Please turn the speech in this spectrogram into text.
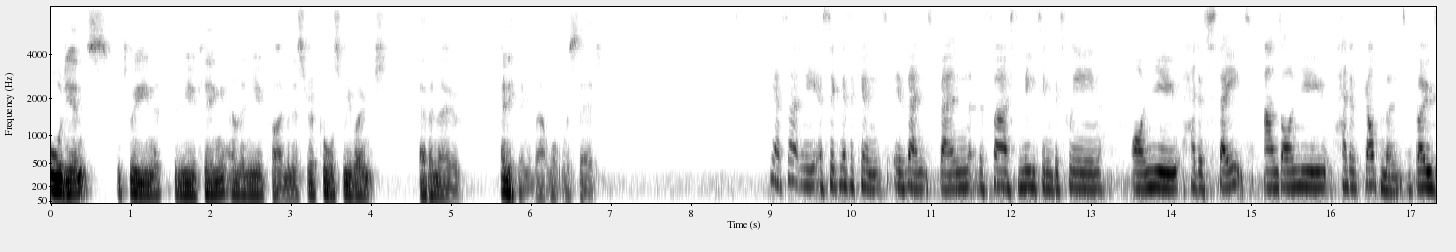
audience between the new king and the new prime minister. Of course, we won't ever know anything about what was said. Yeah, certainly a significant event, Ben. The first meeting between our new head of state and our new head of government, both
